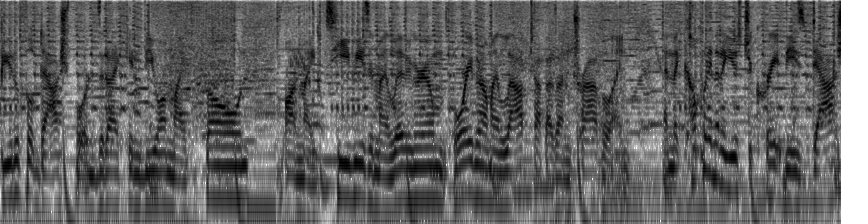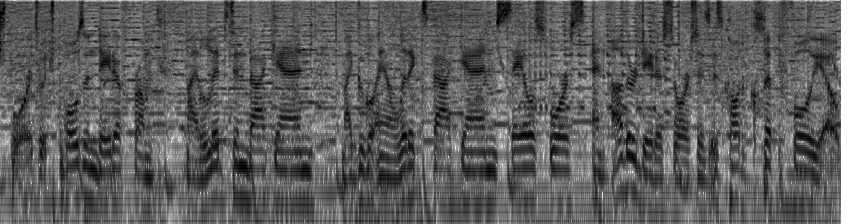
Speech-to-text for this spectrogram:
beautiful dashboards that I can view on my phone, on my TVs in my living room, or even on my laptop as I'm traveling. And the company that I use to create these dashboards, which pulls in data from my Libsyn backend, my Google Analytics backend, Salesforce, and other data sources, is called Klipfolio.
